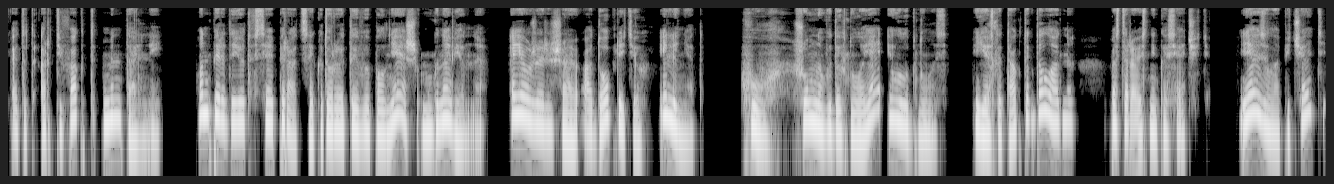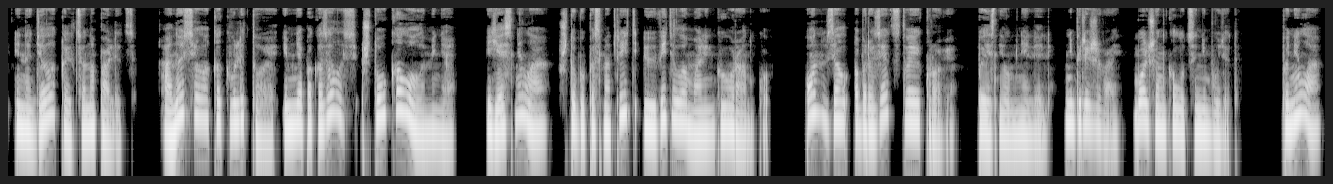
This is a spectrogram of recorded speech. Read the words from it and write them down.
Этот артефакт ментальный. Он передает все операции, которые ты выполняешь мгновенно, а я уже решаю, одобрить их или нет. Фух, шумно выдохнула я и улыбнулась. Если так, тогда ладно. Постараюсь не косячить. Я взяла печать и надела кольцо на палец. Оно село как влитое, и мне показалось, что укололо меня. Я сняла, чтобы посмотреть, и увидела маленькую ранку. «Он взял образец твоей крови», — пояснил мне Лель. «Не переживай, больше он колоться не будет». «Поняла».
